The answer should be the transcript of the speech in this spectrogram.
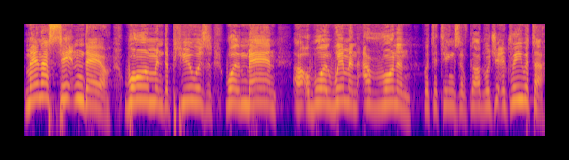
Men are sitting there warm warming the pews while men, uh, while women are running with the things of God. Would you agree with that?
